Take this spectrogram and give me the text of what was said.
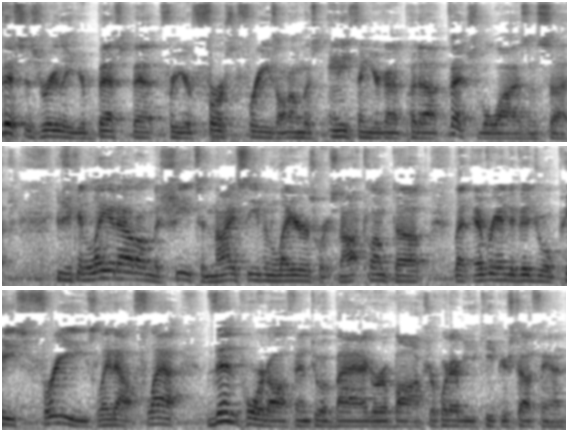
this is really your best bet for your first freeze on almost anything you're gonna put up, vegetable-wise and such. Because you can lay it out on the sheets in nice even layers where it's not clumped up, let every individual piece freeze laid out flat, then pour it off into a bag or a box or whatever you keep your stuff in.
